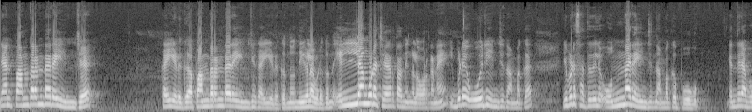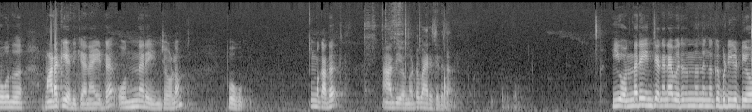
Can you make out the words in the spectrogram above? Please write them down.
ഞാൻ പന്ത്രണ്ടര ഇഞ്ച് കൈ പന്ത്രണ്ടര ഇഞ്ച് കൈ എടുക്കുന്നു നീളം എല്ലാം കൂടെ ചേർത്താണ് നിങ്ങൾ ഓർക്കണേ. ഇവിടെ ഒരു ഇഞ്ച് നമുക്ക് ഇവിടെ സത്യത്തിൽ ഒന്നര ഇഞ്ച് നമുക്ക് പോകും. എന്തിനാണ് പോകുന്നത്? മടക്കി അടിക്കാനായിട്ട് ഒന്നര ഇഞ്ചോളം പോകും. നമുക്കത് ആദ്യം അങ്ങോട്ട് വരച്ചെടുക്കാം. ഈ ഒന്നര ഇഞ്ച് എങ്ങനെ വരുന്നത് നിങ്ങൾക്ക് പിടികിട്ടിയോ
